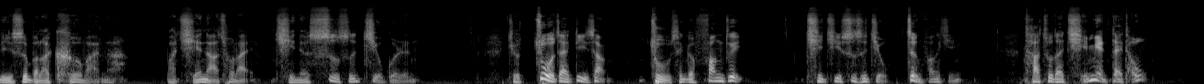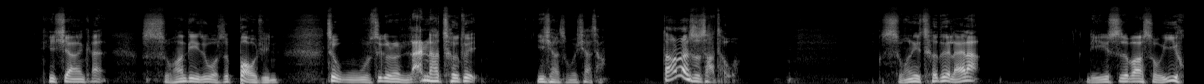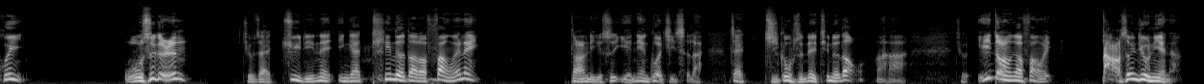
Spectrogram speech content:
李斯把它磕完了。把钱拿出来，请了四十九个人，就坐在地上，组成个方队，七七四十九正方形。他坐在前面带头。你想想看，始皇帝如果是暴君，这五十个人拦他车队，你想什么下场？当然是杀头。始皇帝车队来了，李斯把手一挥，五十个人就在距离内应该听得到的范围内。当然，李斯演练过几次了，在几公尺内听得到啊！就一到那个范围，大声就念了。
